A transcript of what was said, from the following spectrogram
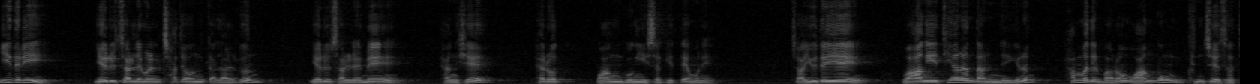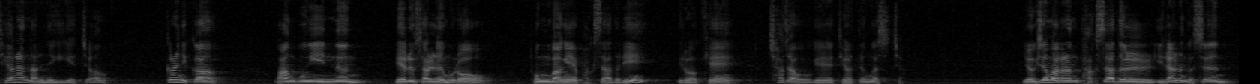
이들이 예루살렘을 찾아온 까닭은 예루살렘에 당시에 헤롯 왕궁이 있었기 때문에 자 유대의 왕이 태어난다는 얘기는 한마디로 말하면 왕궁 근처에서 태어난다는 얘기겠죠. 그러니까 왕궁이 있는 예루살렘으로 동방의 박사들이 이렇게 찾아오게 되었던 것이죠. 여기서 말하는 박사들이라는 것은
